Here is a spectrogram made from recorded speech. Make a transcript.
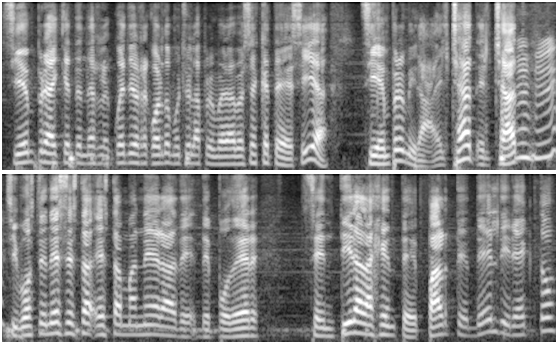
siempre hay que tenerlo en cuenta. Yo recuerdo mucho las primeras veces que te decía, siempre mira, el chat, el chat, si vos tenés esta, esta manera de, de poder sentir a la gente parte del directo,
